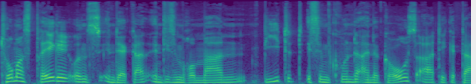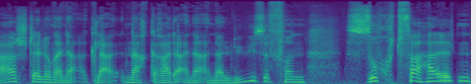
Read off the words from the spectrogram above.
Thomas Pregel uns in, der, in diesem Roman bietet, ist im Grunde eine großartige Darstellung, eine, nach gerade einer Analyse von Suchtverhalten,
